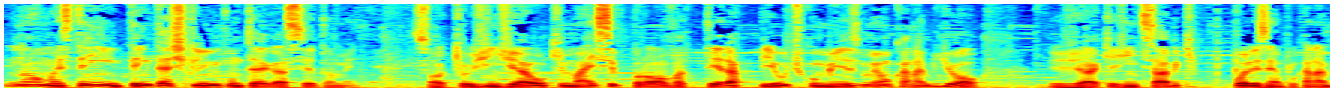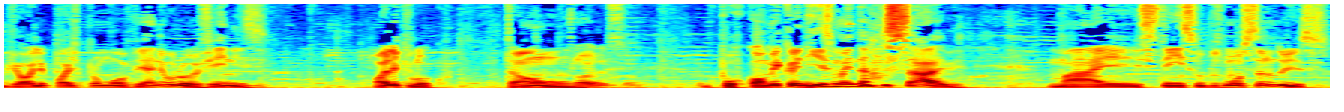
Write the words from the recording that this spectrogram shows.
Não, mas tem, tem teste clínico com THC também. Só que hoje em dia o que mais se prova terapêutico mesmo é o canabidiol. Já que a gente sabe que, por exemplo, o canabidiol ele pode promover a neurogênese. Olha que louco. Então, Olha só. por qual mecanismo ainda não sabe. Mas tem estudos mostrando isso.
